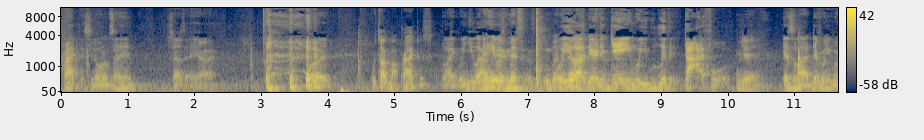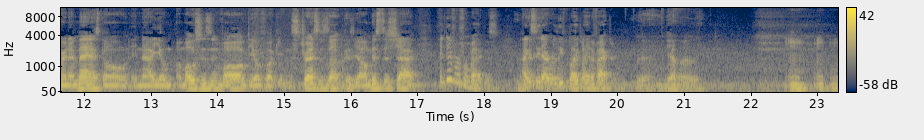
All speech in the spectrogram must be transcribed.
practice. You know what I'm saying? Shout out to AI. but We're talking about practice. like when you out And he there, was missing. When you out there in the game where you live and die for, Yeah. it's a lot different when you wearing that mask on and now your emotions involved, your fucking stress is up because y'all missed a shot. And different from practice. I can see that really like playing a factor. Yeah, definitely. Mm, mm, mm,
